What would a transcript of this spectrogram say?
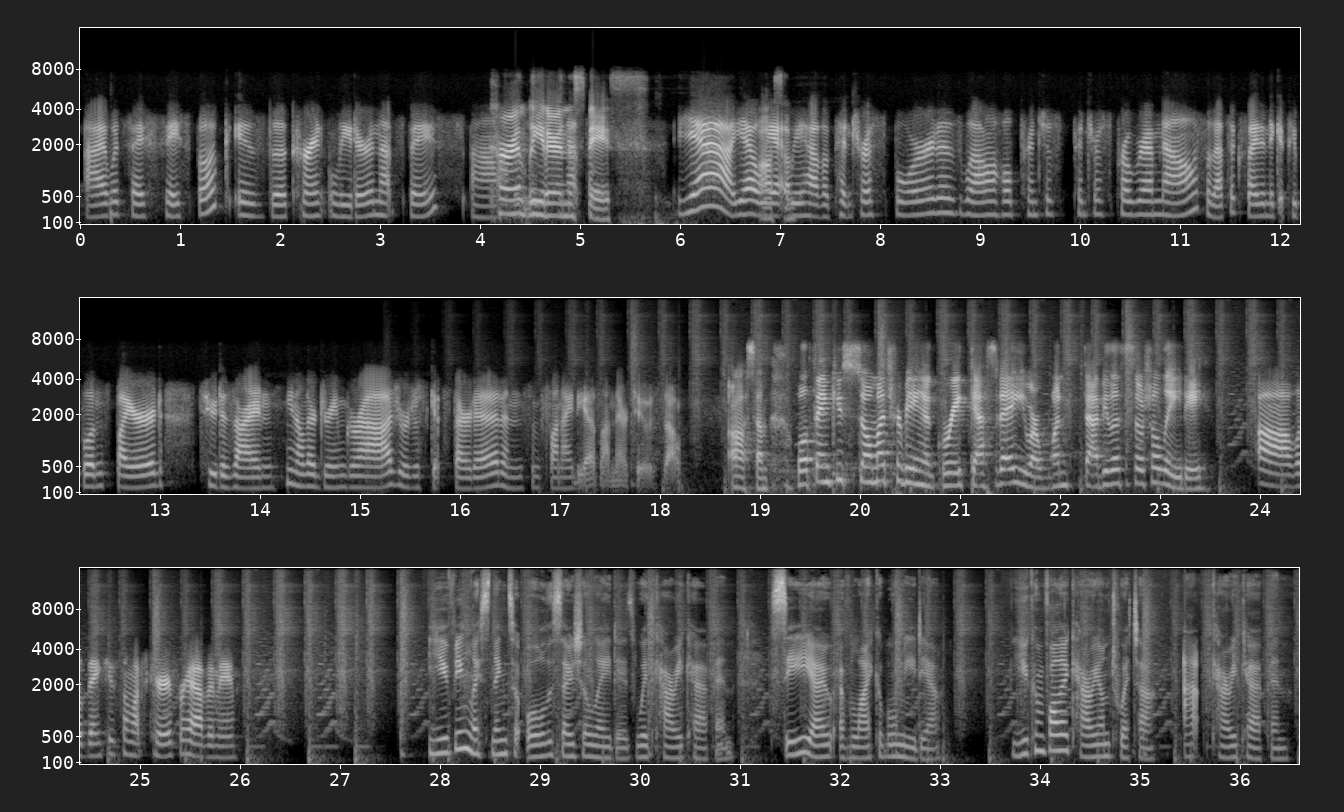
I would say Facebook is the current leader in that space. Um, current leader in the space. Yeah, yeah, awesome. we we have a Pinterest board as well, a whole Pinterest Pinterest program now. So that's exciting to get people inspired to design, you know, their dream garage or just get started, and some fun ideas on there too. So awesome. Well, thank you so much for being a great guest today. You are one fabulous social lady. Oh, well, thank you so much, Carrie, for having me. You've been listening to All the Social Ladies with Carrie Kerpen, CEO of Likeable Media. You can follow Carrie on Twitter at Carrie Kerpen.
